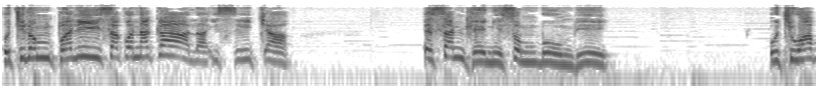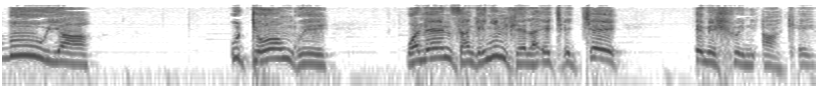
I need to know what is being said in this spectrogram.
uthi lo mbhalisa konakala isitya esandleni sombumbi. Uthi wabuya udongwe walenza ngenye indlela ethe tye emehlweni akhe.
